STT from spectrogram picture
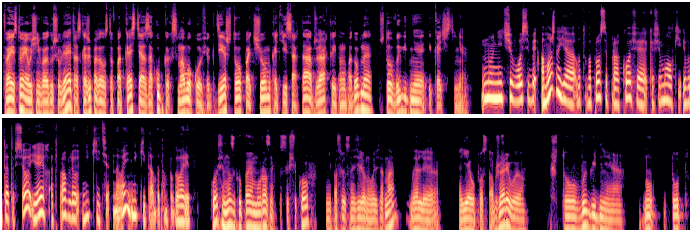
Твоя история очень воодушевляет. Расскажи, пожалуйста, в подкасте о закупках самого кофе. Где, что, почем, какие сорта, обжарка и тому подобное, что выгоднее и качественнее. Ну, ничего себе. А можно я вот вопросы про кофе, кофемолки и вот это все, я их отправлю Никите. Давай Никита об этом поговорит. Кофе мы закупаем у разных поставщиков, непосредственно зеленого зерна. Далее я его просто обжариваю. Что выгоднее? Ну, тут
